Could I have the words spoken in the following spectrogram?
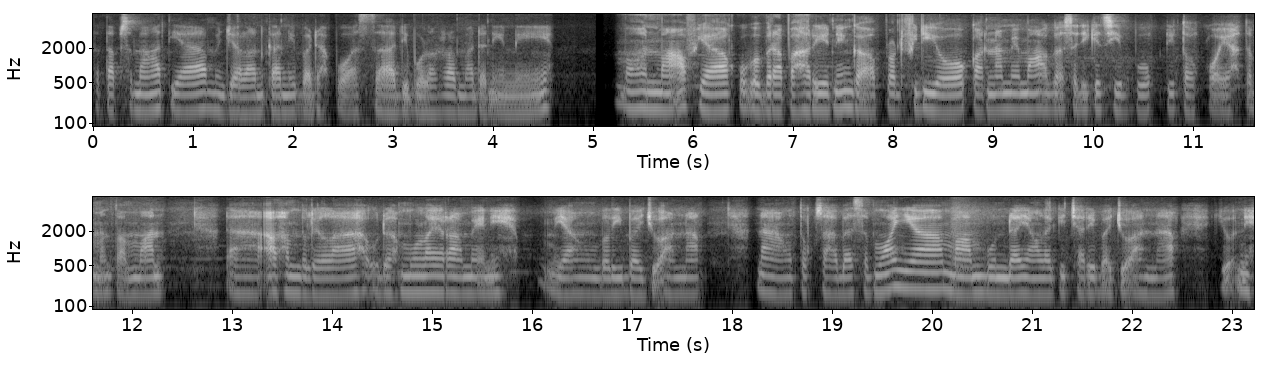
Tetap semangat ya menjalankan ibadah puasa di bulan Ramadan ini. Mohon maaf ya, aku beberapa hari ini nggak upload video karena memang agak sedikit sibuk di toko ya teman-teman. Nah, Alhamdulillah udah mulai rame nih yang beli baju anak. Nah, untuk sahabat semuanya, mam, bunda yang lagi cari baju anak, yuk nih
